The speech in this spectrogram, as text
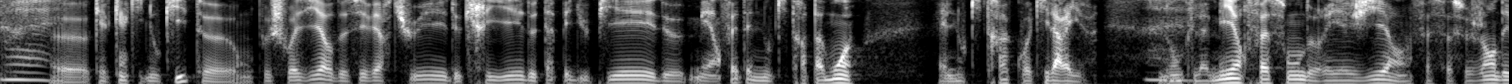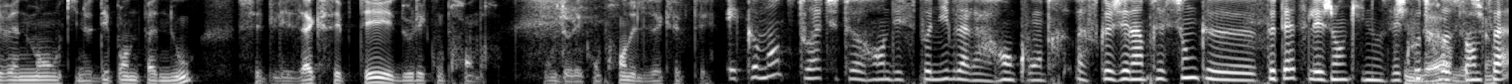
Ouais. Euh, Quelqu'un qui nous quitte, on peut choisir de s'évertuer, de crier, de taper du pied, de... mais en fait, elle ne nous quittera pas moins. Elle nous quittera quoi qu'il arrive. Ouais. Donc, la meilleure façon de réagir face à ce genre d'événements qui ne dépendent pas de nous, c'est de les accepter et de les comprendre. Ou de les comprendre et de les accepter. Et comment toi tu te rends disponible à la rencontre? Parce que j'ai l'impression que peut-être les gens qui nous écoutent Tinder, ressentent ça.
